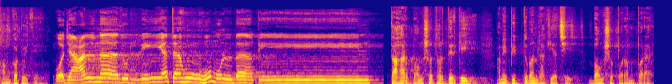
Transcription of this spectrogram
সংকট হইতে وجعلنا ذريته هم الباقين তাহার বংশধরদেরকেই আমি বিদ্যমান রাখিয়াছি বংশ পরম্পরায়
